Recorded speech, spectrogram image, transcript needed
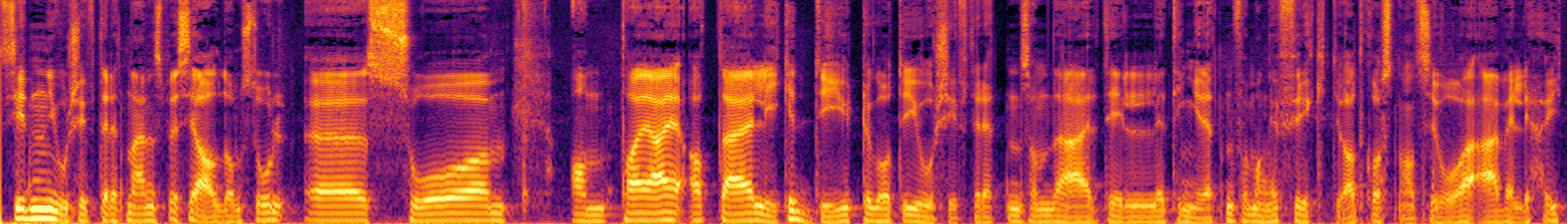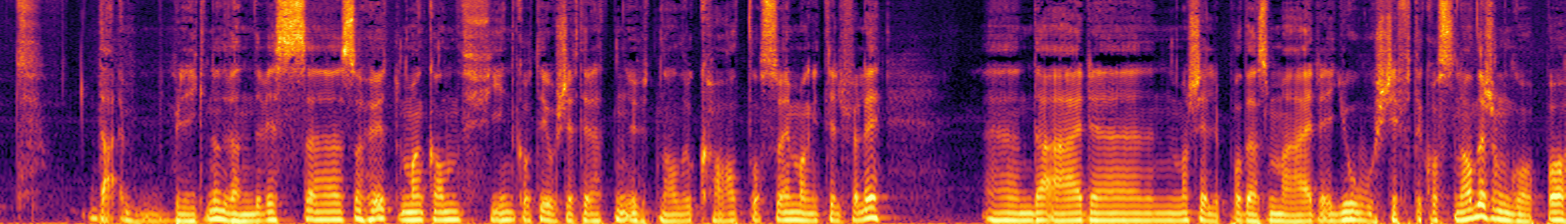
Siden jordskifteretten er en spesialdomstol, eh, så antar jeg at det er like dyrt å gå til jordskifteretten som det er til tingretten, for mange frykter jo at kostnadsnivået er veldig høyt. Det blir ikke nødvendigvis eh, så høyt. Man kan fint gå til jordskifteretten uten advokat også, i mange tilfeller. Eh, det er, Man skiller på det som er jordskiftekostnader, som går på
